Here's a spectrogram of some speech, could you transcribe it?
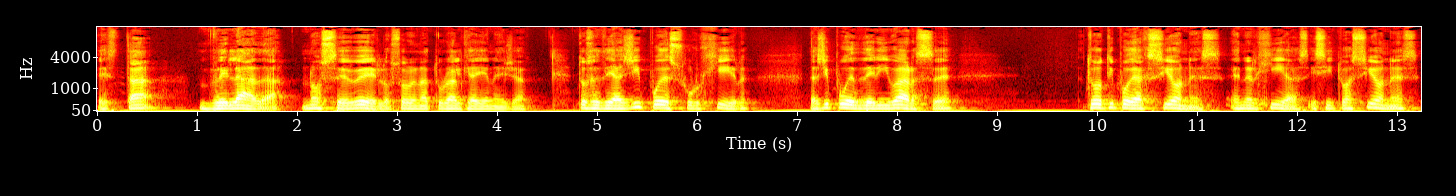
está velada, no se ve lo sobrenatural que hay en ella. Entonces de allí puede surgir, de allí puede derivarse todo tipo de acciones, energías y situaciones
